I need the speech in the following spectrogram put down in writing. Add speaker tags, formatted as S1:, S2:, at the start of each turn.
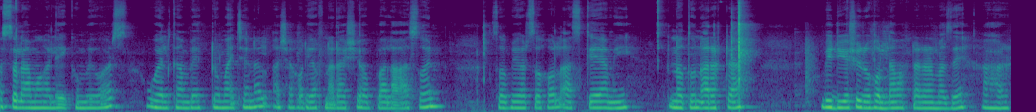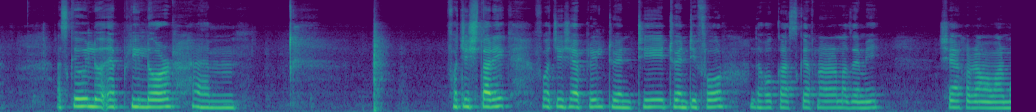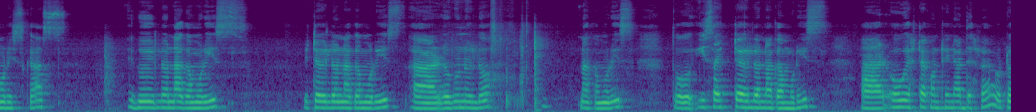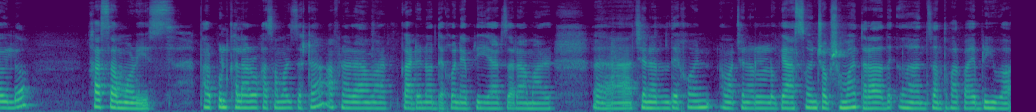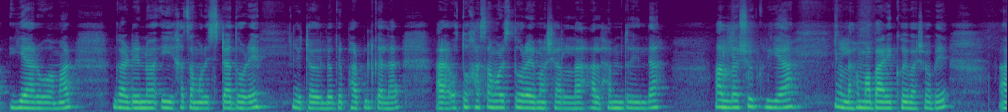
S1: আসসালামু আলাইকুম viewers, welcome back to my channel. আশা করি আপনারা সব ভালো আছেন। সো ভিউয়ার্স, সকল, আজকে আমি নতুন আর একটা ভিডিও শুরু করলাম আপনার মাঝে। আর আজকে হইল এপ্রিলর পঁচিশ তারিখ, পঁচিশ এপ্রিল টোয়েন্টি টোয়েন্টি ফোর দেখো, আজকে আপনার মাঝে আমি শেয়ার করলাম আমার মরিচ গাছ। এগুলো নাগামরিচ এটা হইল নাগামরিচ আর এগুলো হইল নাগামরিচ। তো এই সাইডটা হইল নাগামরিচ আর ও একটা কন্টেনার দেখা, ওটা হইল খাসামরিচ। পার্পল কালারের খাসামরিচ যেটা, আপনারা আমার গার্ডেনত দেখেন এভরি ইয়ার যারা আমার চ্যানেল দেখেন, আমার চ্যানেলের লগে আসেন সবসময়, তারা জানতে পারবা এভরি ইয়ারও আমার গার্ডেনও এই খাঁচামরিচটা ধরে। এটা হইল গে পার্পল কালার আর অত খাঁচামরিচ ধরে মাসাল্লাহ আলহামদুলিল্লাহ। আল্লাহ শুক্রিয়া। আল্লাহ বারিক হইবা সবে।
